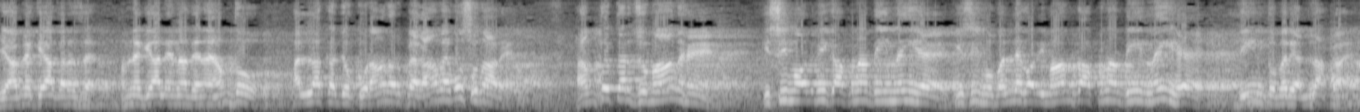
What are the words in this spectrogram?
ये हमें क्या गरज है? हमने क्या लेना देना है? हम तो अल्लाह का जो कुरान और पैगाम है, वो सुना रहे हैं। हम तो तर्जुमान हैं। किसी मौलवी का अपना दीन नहीं है, किसी मुबल्लिग और इमाम का अपना दीन नहीं है। दीन तो मेरे अल्लाह का है।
